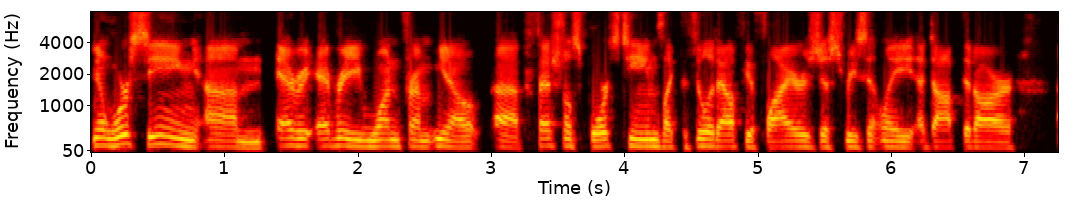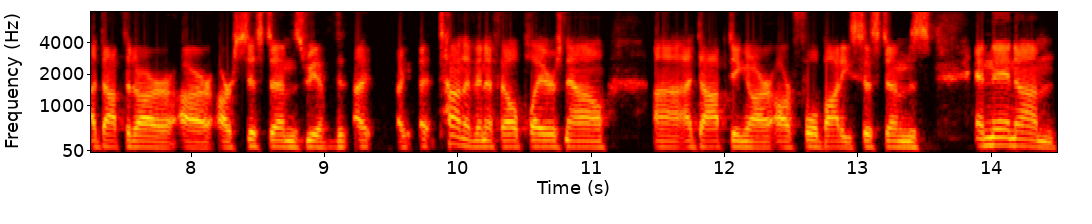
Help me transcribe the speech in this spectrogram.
you know, we're seeing um, every everyone from you know uh, professional sports teams like the Philadelphia Flyers just recently adopted our adopted our our, our systems. We have a, a, a ton of NFL players now uh, adopting our, our full body systems. And then, um,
